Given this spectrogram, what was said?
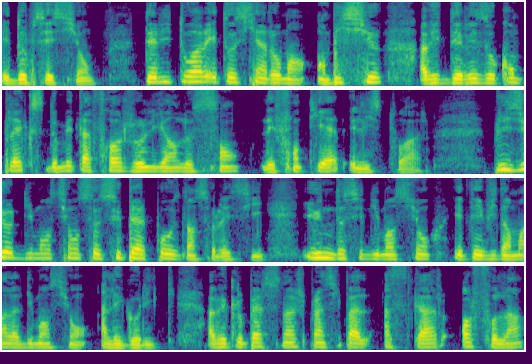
et d'obsessions. Territoire est aussi un roman ambitieux avec des réseaux complexes de métaphores reliant le sang, les frontières et l'histoire. Plusieurs dimensions se superposent dans ce récit. Une de ces dimensions est évidemment la dimension allégorique, avec le personnage principal Ascar, orphelin,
